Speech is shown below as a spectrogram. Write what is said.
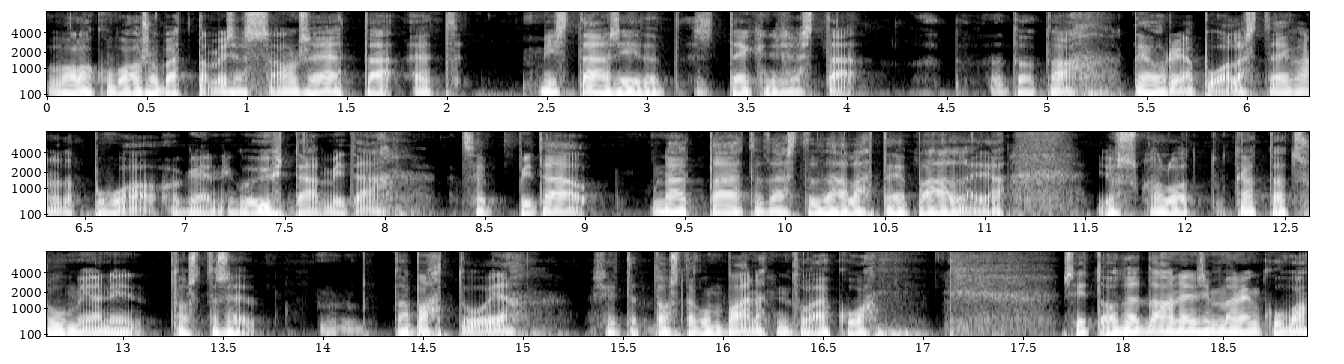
valokuvausopettamisessa on se, että, että mistään siitä teknisestä tota, teoriapuolesta ei kannata puhua oikein niin kuin yhtään mitään. Se pitää näyttää, että tästä tämä lähtee päälle ja jos haluat käyttää zoomia, niin tuosta se tapahtuu ja sitten tuosta kun painat, niin tulee kuva. Sitten otetaan ensimmäinen kuva,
